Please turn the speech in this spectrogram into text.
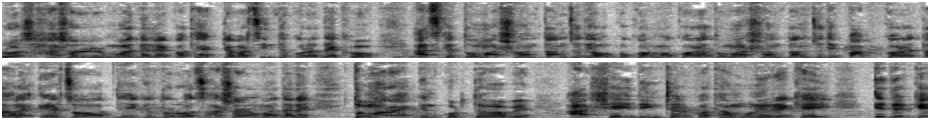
রোজ হাসরের ময়দানের কথা একটাবার চিন্তা করে দেখো। আজকে তোমার সন্তান যদি অপকর্ম করে, তোমার সন্তান যদি পাপ করে, তাহলে এর জবাব দিয়ে কিন্তু রোজ হাসরের ময়দানে তোমারও একদিন করতে হবে। আর সেই দিনটার কথা মনে রেখেই এদেরকে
